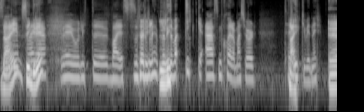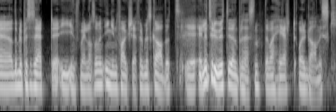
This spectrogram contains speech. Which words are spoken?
deg, Sigrid. Vi er jo litt uh, biased, selvfølgelig. Men Litt. det var ikke jeg som kåra meg sjøl til Nei. ukevinner. Eh, det ble presisert eh, i informellen også, men ingen fagsjefer ble skadet eh, eller truet i den prosessen. Det var helt organisk.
